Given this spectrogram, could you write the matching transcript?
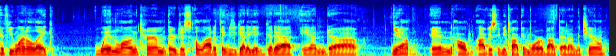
if you want to like win long term. There are just a lot of things you got to get good at. And uh, yeah, and I'll obviously be talking more about that on the channel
